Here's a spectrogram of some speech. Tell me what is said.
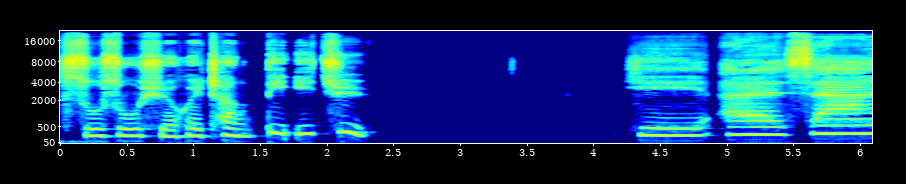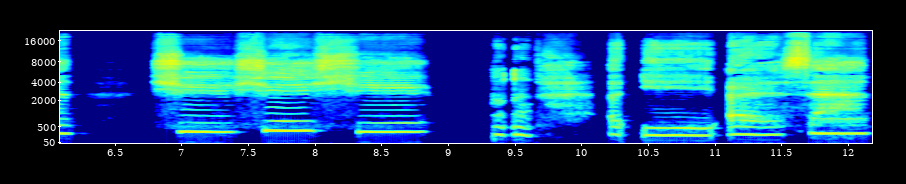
苏苏学会唱第一句：一二三，嘘嘘嘘，呃，一二三，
